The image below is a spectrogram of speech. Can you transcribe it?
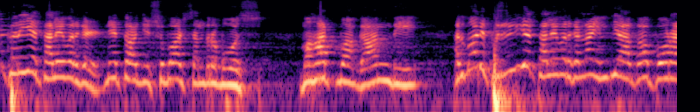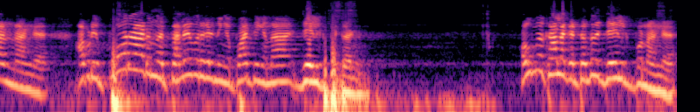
பெரிய தலைவர்கள்? நேதாஜி சுபாஷ் சந்திரபோஸ் மகாத்மா காந்தி அது மாதிரி பெரிய தலைவர்கள்லாம் இந்தியாவுக்காக போராடினாங்க. அப்படி போராடின தலைவர்கள் நீங்க பார்த்தீங்கன்னா ஜெயிலுக்கு போயிட்டாங்க. அவங்க காலகட்டத்தில் ஜெயிலுக்கு போனாங்க.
